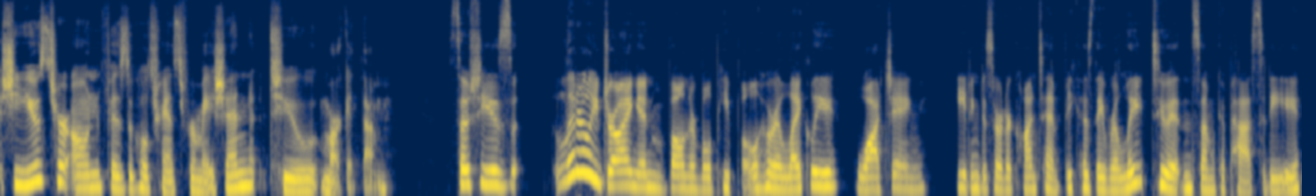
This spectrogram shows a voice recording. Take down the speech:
she used her own physical transformation to market them. So she's literally drawing in vulnerable people who are likely watching eating disorder content because they relate to it in some capacity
